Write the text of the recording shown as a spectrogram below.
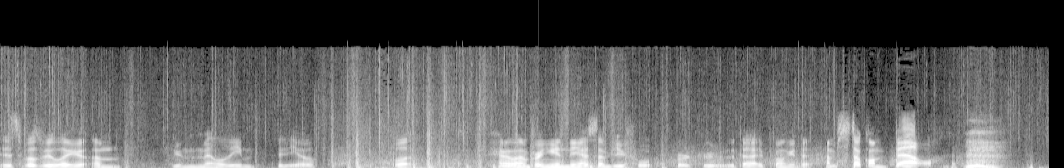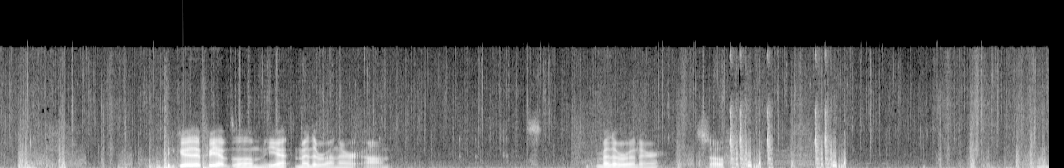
it's supposed to be like um your melony video, but here I'm bringing in the SMG4 crew that I brought it. I'm stuck on Bell. be good if we have the um, yeah, Meta Runner um Meta Runner stuff. Hmm.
